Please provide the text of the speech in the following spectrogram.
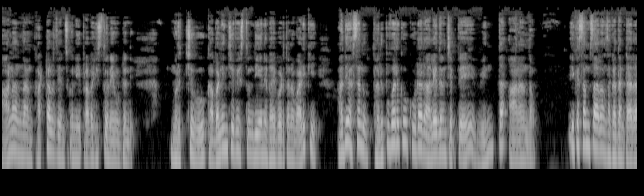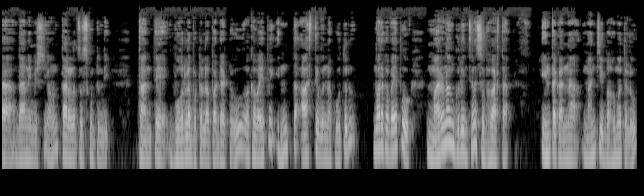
ఆనందం కట్టలు తెంచుకుని ప్రవహిస్తూనే ఉంటుంది. మృత్యువు కబళించి వేస్తుంది అని భయపడుతున్న వాడికి అది అసలు తలుపు వరకు కూడా రాలేదని చెప్తే వింత ఆనందం. ఇక సంసారం సంగతంటారా దాని విషయం తరల చూసుకుంటుంది. తంతే బూర్ల బుట్టలో పడ్డట్టు ఒకవైపు ఇంత ఆస్తి ఉన్న కూతురు మరొక వైపు మరణం గురించిన శుభవార్త. ఇంతకన్నా మంచి బహుమతులు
